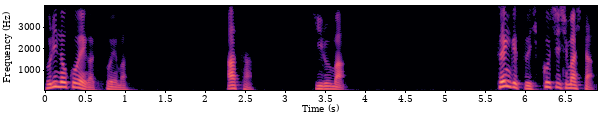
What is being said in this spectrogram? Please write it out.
鳥の声が聞こえます。朝昼間。先月引っ越ししました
